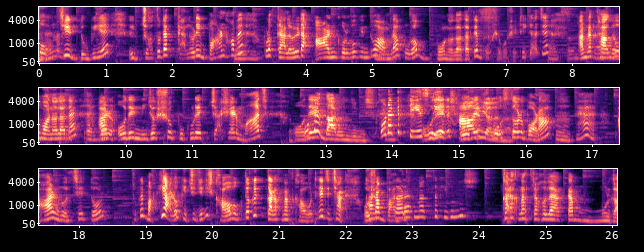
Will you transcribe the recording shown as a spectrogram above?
কবজি ডুবিয়ে যতটা ক্যালোরি বার্ন হবে পুরো ক্যালোরিটা আর্ন করব কিন্তু আমরা পুরো বনলতাতে বসে বসে ঠিক আছে? আমরা থাকব বনলতায়। আর ওদের নিজস্ব পুকুরের চাষের মাছ ওদের দারুণ জিনিস। ওটা একটা টেস্টি এটা ওদের পোস্তর বড়া হ্যাঁ আর হচ্ছে তোর তোকে বাকি আরও কিছু জিনিস খাওয়াবো। তোকে কারাকনাথ খাওয়াবো ঠিক আছে? ছাড় ওসব। কারাকনাথটা কি জিনিস কারাকনাথটা হলো একটা মুরগা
